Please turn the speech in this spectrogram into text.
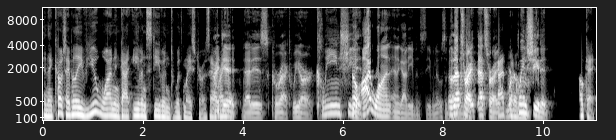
And then, Coach, I believe you won and got even Stevened with Maestro. Is that I right? did. That is correct. We are clean sheeted. No, I won and it got even, Steven. It was a oh, that's right. That's right. That's We're clean sheeted. Okay.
